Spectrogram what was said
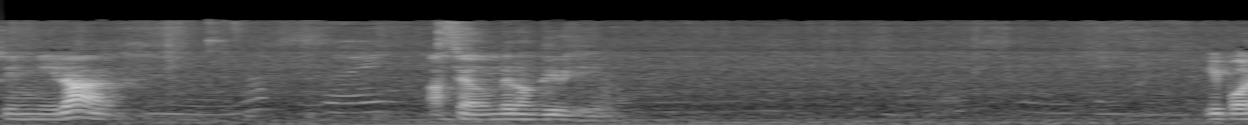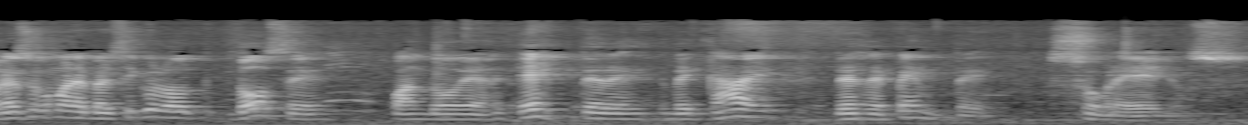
sin mirar hacia dónde nos dirigimos. Y por eso como en el versículo 12, cuando este decae de repente sobre ellos.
